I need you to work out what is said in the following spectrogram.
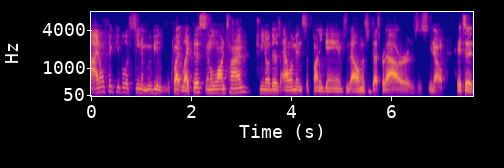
i don't think people have seen a movie quite like this in a long time. You know there's elements of funny games and elements of desperate hours. You know it's a,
